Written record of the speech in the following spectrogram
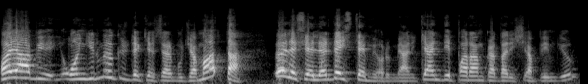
bayağı bir 10-20 öküz de keser bu cemaat da öyle şeyler de istemiyorum yani. Kendi param kadar iş yapayım diyorum.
